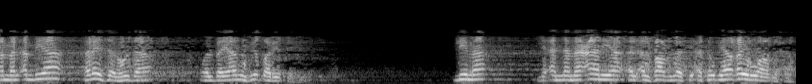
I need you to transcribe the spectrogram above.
أما الأنبياء فليس الهدى والبيان في طريقهم. لما؟ لأن معاني الألفاظ التي أتوا بها غير واضحة.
